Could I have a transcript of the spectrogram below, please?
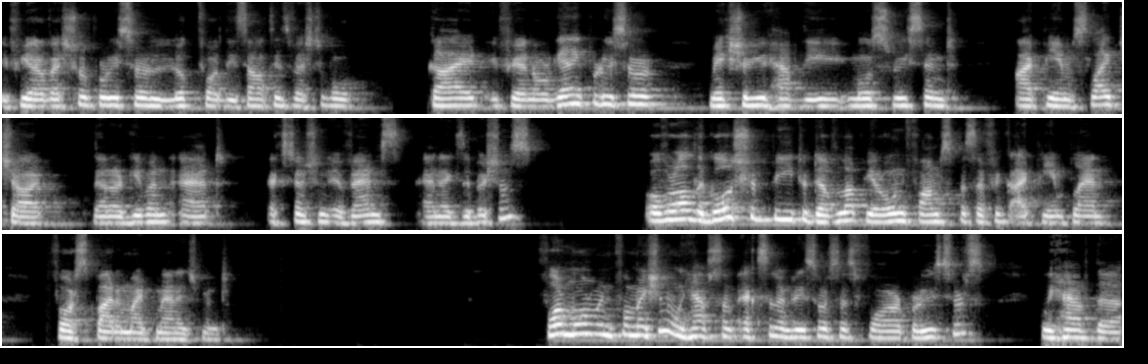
If you are a vegetable producer, look for the Southeast Vegetable Guide. If you're an organic producer, make sure you have the most recent IPM slide chart that are given at extension events and exhibitions. Overall, the goal should be to develop your own farm-specific IPM plan for spider mite management. For more information, we have some excellent resources for our producers. We have the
